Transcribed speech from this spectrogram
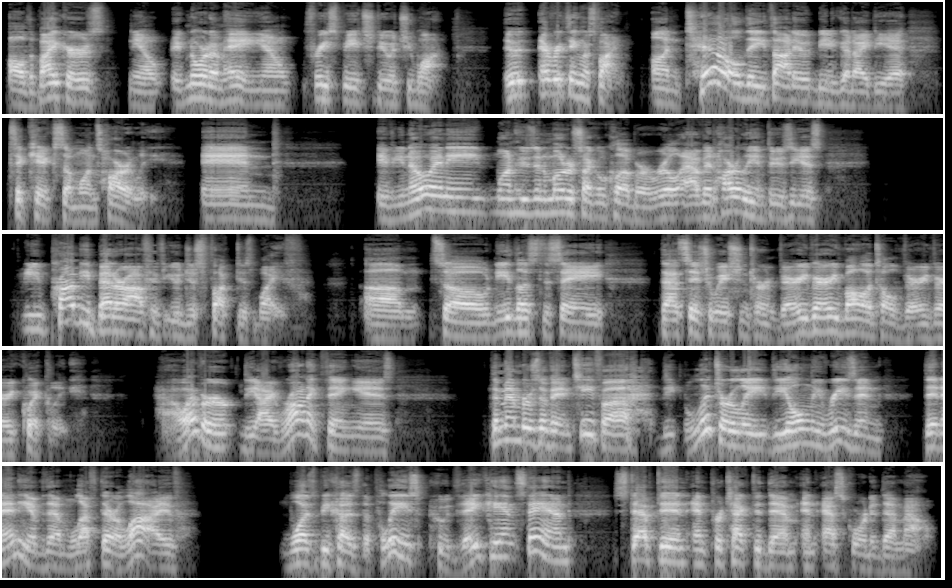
all the bikers, you know, ignored them. Hey, you know, free speech, do what you want. It, everything was fine until they thought it would be a good idea to kick someone's Harley. And if you know anyone who's in a motorcycle club or a real avid Harley enthusiast, you'd probably be better off if you just fucked his wife. Um, so, needless to say, that situation turned very, very volatile very, very quickly. However, the ironic thing is the members of Antifa, the, literally the only reason that any of them left there alive was because the police, who they can't stand, stepped in and protected them and escorted them out.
